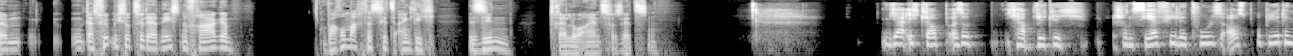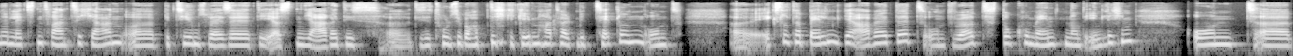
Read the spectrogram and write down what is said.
Ähm, das führt mich so zu der nächsten Frage. Warum macht es jetzt eigentlich Sinn, Trello einzusetzen? Ja, ich glaube, also ich habe wirklich schon sehr viele Tools ausprobiert in den letzten 20 Jahren, äh, beziehungsweise die ersten Jahre, die es äh, diese Tools überhaupt nicht gegeben hat, halt mit Zetteln und äh, Excel-Tabellen gearbeitet und Word-Dokumenten und ähnlichem. Und äh,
